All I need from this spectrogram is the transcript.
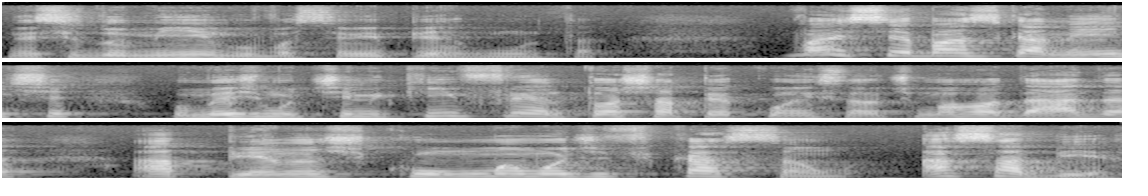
nesse domingo, você me pergunta? Vai ser basicamente o mesmo time que enfrentou a Chapecoense na última rodada, apenas com uma modificação, a saber,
